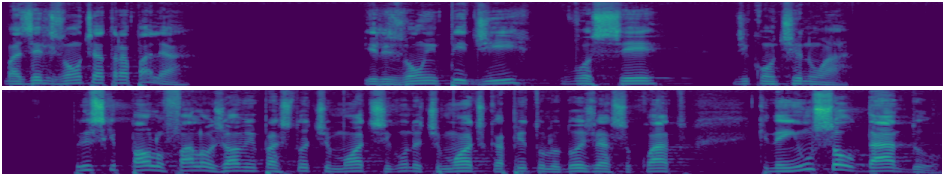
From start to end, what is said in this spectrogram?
mas eles vão te atrapalhar. Eles vão impedir você de continuar. Por isso que Paulo fala ao jovem pastor Timóteo, 2 Timóteo, capítulo 2, verso 4, que nenhum soldado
